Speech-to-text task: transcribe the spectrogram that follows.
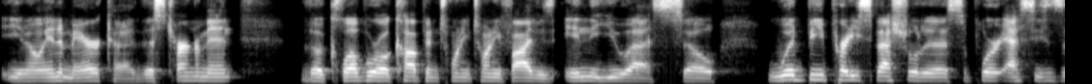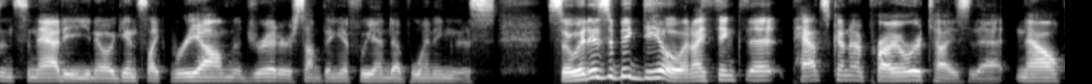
you know, in America. This tournament, the Club World Cup in 2025 is in the US. So would be pretty special to support FC Cincinnati, you know, against like Real Madrid or something if we end up winning this. So it is a big deal. And I think that Pat's going to prioritize that. Now,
